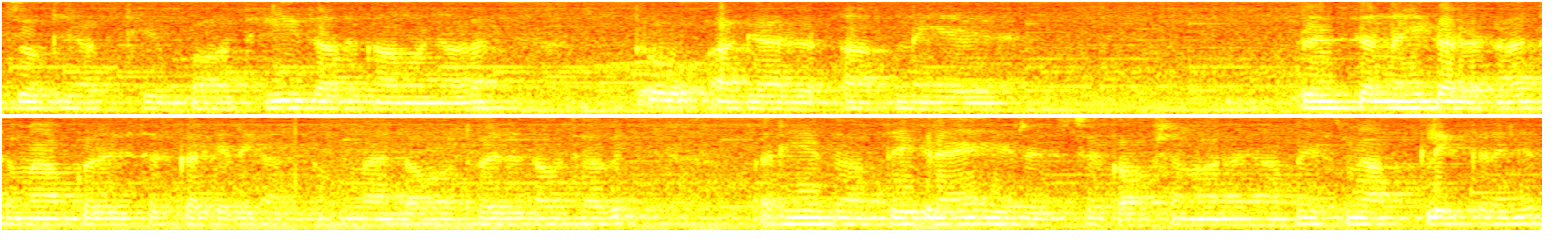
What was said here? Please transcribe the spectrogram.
जो कि आपके बहुत ही ज़्यादा काम आने वाला है। तो अगर आपने ये रजिस्टर नहीं कर रखा है तो मैं आपको रजिस्टर करके दिखा देता हूँ। मैं लॉग आउट कर देता हूँ अभी और ये तो आप देख रहे हैं, ये रजिस्टर का ऑप्शन आ रहा है यहाँ पर इसमें आप क्लिक करेंगे।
